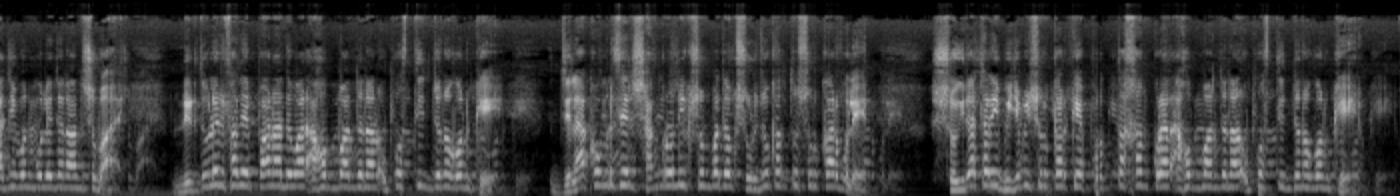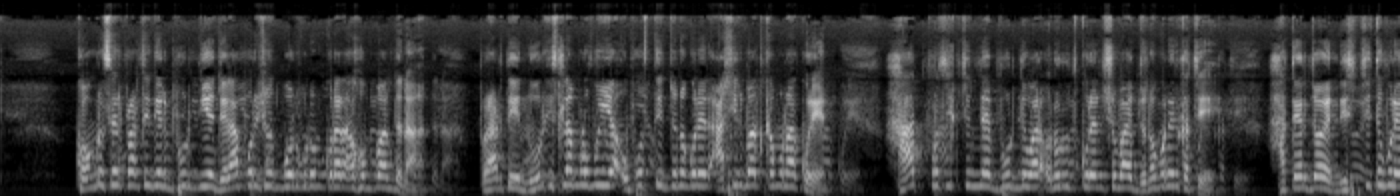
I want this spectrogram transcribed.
আজীবন বলে জানান সবাই। নির্দলের ফাঁদে পানা দেওয়ার আহ্বান জানান উপস্থিত জনগণকে। জেলা কংগ্রেসের সাংগঠনিক সম্পাদক সূর্যকান্ত সরকার বলেন, স্বৈরাচারী বিজেপি সরকারকে প্রত্যাখ্যান করার আহ্বান জানান উপস্থিত জনগণকে। কংগ্রেসের প্রার্থীদের ভোট দিয়ে জেলা পরিষদ ভোট গ্রহণ করার আহ্বান জানান। প্রার্থী নূর ইসলাম রবুইয়া উপস্থিত জনগণের আশীর্বাদ কামনা করেন। হাত প্রতীক চিহ্নে ভোট দেওয়ার অনুরোধ করেন সবাই জনগণের কাছে। হাতের জয় নিশ্চিত বলে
